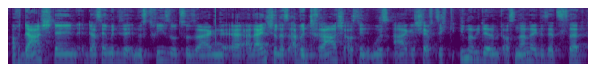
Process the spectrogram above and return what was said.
auch darstellen, dass er mit dieser Industrie sozusagen äh, allein schon das Arbitrage aus dem USA-Geschäft sich immer wieder damit auseinandergesetzt hat.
